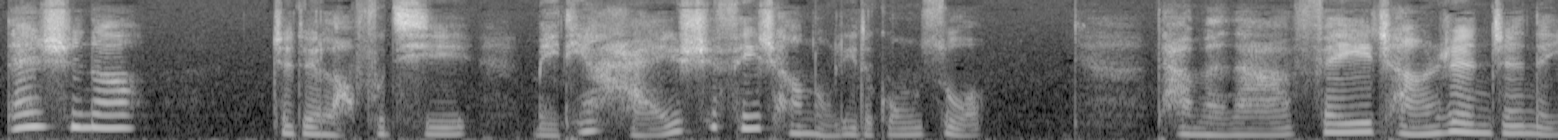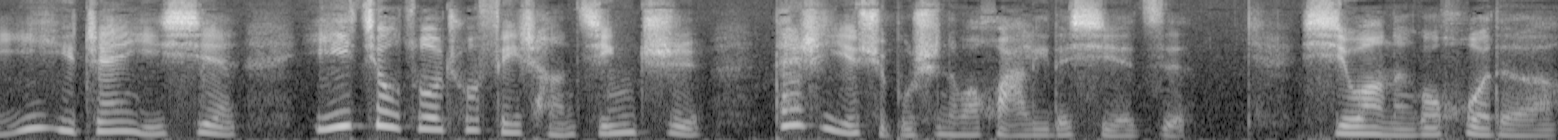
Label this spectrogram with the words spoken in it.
但是呢，这对老夫妻每天还是非常努力的工作。他们啊，非常认真的一针一线，依旧做出非常精致，但是也许不是那么华丽的鞋子，希望能够获得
